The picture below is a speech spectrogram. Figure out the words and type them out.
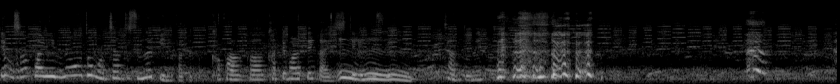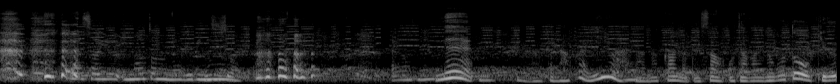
でもその代わり妹もちゃんとスヌーピーの買ったカパーカー買ってもらってたりしてるんですよ、ちゃんとね。そういう妹のねずみ事情、ありますね。ねえ、なんか仲いいよなんだかんだでさお互いのことを気遣っ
